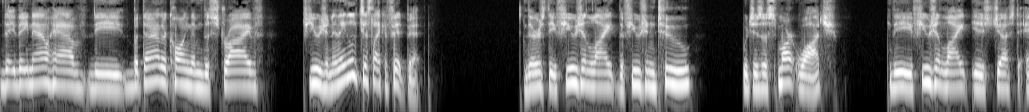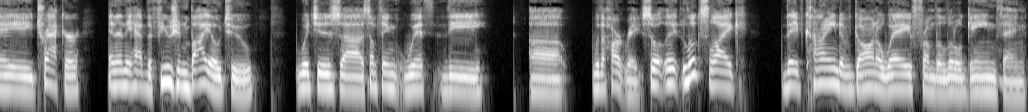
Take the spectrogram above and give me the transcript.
they they now have the but now they're calling them the Striiv Fusion, and they look just like a Fitbit. There's the Fusion Light, the Fusion 2, which is a smartwatch. The Fusion Light is just a tracker, and then they have the Fusion Bio 2, which is uh, something with the uh, with a heart rate. So it looks like they've kind of gone away from the little game thing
